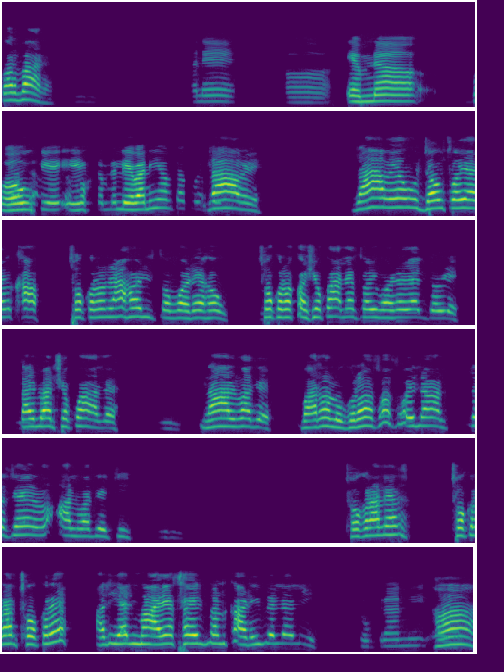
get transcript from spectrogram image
પરમાર. અને એમના વહુ કે એ તમને લેવા નહીં આવતા કોઈ ના આવે. ના એવું હું જઉં તો છોકરો ના હોય તો વડે હોઉં. છોકરો કશો કાલે તો વડે જ દોડે. તાઈ બાર છોકરો હાલે. ના હાલવા દે. મારો લુગડો હતો તો ના તે હાલવા દેતી. છોકરાને છોકરા છોકરે અને એની માએ થઈને મને કાઢી મેલેલી છોકરાની હા.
